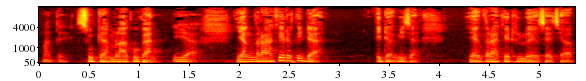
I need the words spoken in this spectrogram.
mati. Sudah melakukan? Iya. Yang terakhir tidak, tidak bisa. Yang terakhir dulu yang saya jawab.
